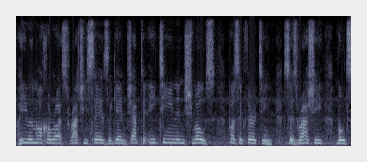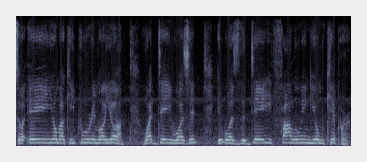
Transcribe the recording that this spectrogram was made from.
Rashi says again, chapter 18 in Shmos, Pasuk 13, says Rashi, Motzoe Yom Kippurim What day was it? It was the day following Yom Kippur.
